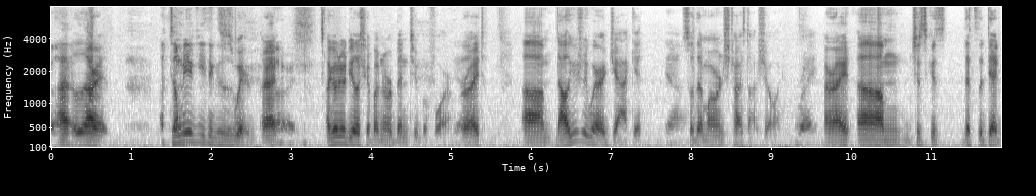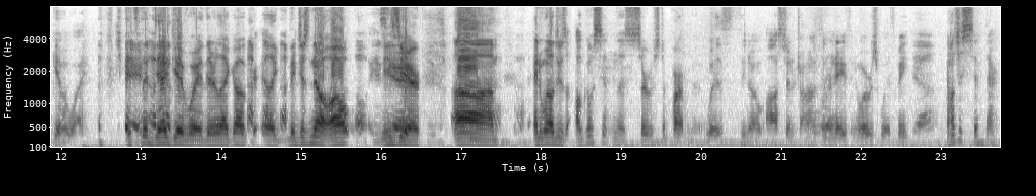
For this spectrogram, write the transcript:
Uh, all right. Tell me if you think this is weird. All right. All right. I go to a dealership I've never been to before. Yeah. All right. Um, I'll usually wear a jacket Yeah. so that my orange tie's not showing. Right. All right. Um, just because that's the dead giveaway. Okay. It's the dead giveaway. They're like, oh, like they just know. Oh, Oh, he's he's, here. here. Um, and what I'll do is I'll go sit in the service department with you know Austin or Jonathan or Nathan, whoever's with me. Yeah. I'll just sit there.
